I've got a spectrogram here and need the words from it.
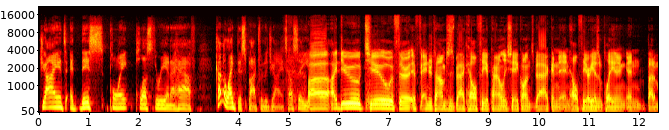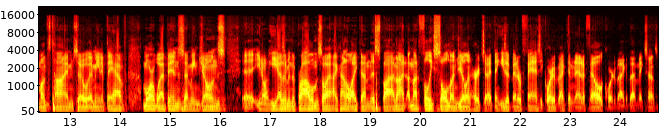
Giants at this point plus three and a half kind of like this spot for the Giants. I'll say you. Uh, I do too. If they're if Andrew Thomas is back healthy, apparently Saquon's back and, and healthier. He hasn't played in, in, about a month's time. So I mean, if they have more weapons, I mean Jones, uh, you know, he hasn't been the problem. So I, I kind of like them this spot. I'm not I'm not fully sold on Jalen Hurts yet. I think he's a better fantasy quarterback than an NFL quarterback, if that makes sense.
